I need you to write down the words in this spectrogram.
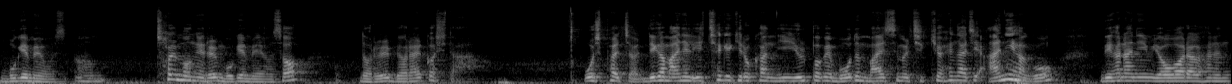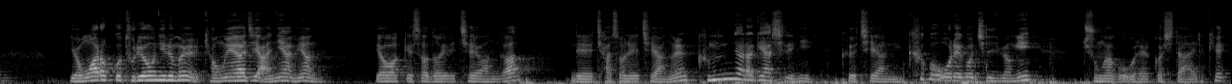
목에 메어 어, 철멍에를 목에 메어서 너를 멸할 것이다. 58절 네가 만일 이 책에 기록한 이 율법의 모든 말씀을 지켜 행하지 아니하고 네 하나님 여호와라 하는 영화롭고 두려운 이름을 경외하지 아니하면 여호와께서 너의 재앙과 내 자손의 재앙을 극렬하게 하시리니 그 재앙이 크고 오래고 질병이 중하고 오래할 것이다. 이렇게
